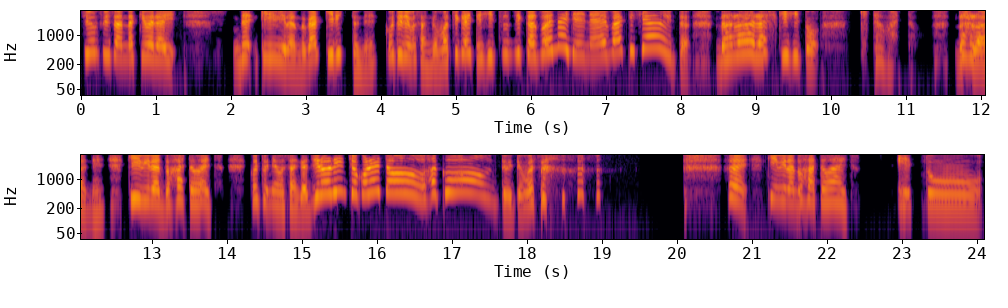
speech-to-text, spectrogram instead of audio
ジュンピさん泣き笑い。で、キービランドがキリッとね、コトジャムさんが間違えて羊数えないでね、バキシャーと、ララーらしき人、来たわ、と。ララーね。キービランドハートアイズ。コトニャムさんがジロリンチョコレート白音と言ってます。はい。キービランドハートアイズ。えっと、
